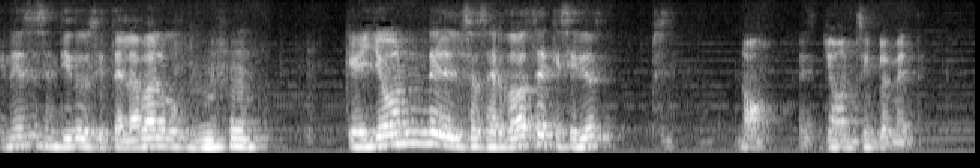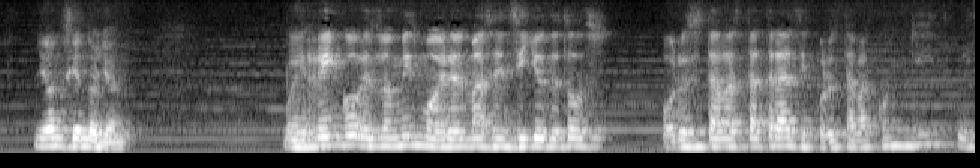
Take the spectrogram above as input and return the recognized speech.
En ese sentido, si te la valgo. Que John, el sacerdote, que si Dios. pues, no, es John simplemente. John siendo John. Y. Ringo es lo mismo, era el más sencillo de todos. Por eso estaba hasta atrás y por eso estaba con Jim, güey.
